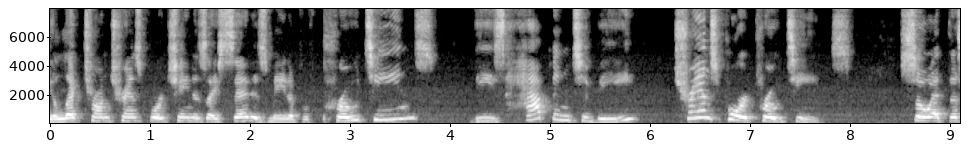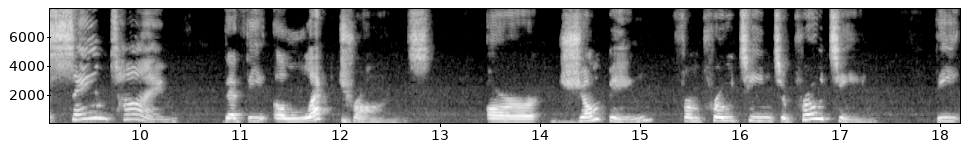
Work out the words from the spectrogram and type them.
electron transport chain, as I said, is made up of proteins. These happen to be transport proteins. So at the same time that the electrons are jumping from protein to protein, the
